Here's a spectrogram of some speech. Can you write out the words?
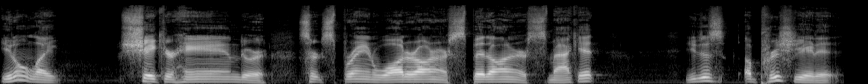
you don't like shake your hand or start spraying water on it or spit on it or smack it. You just appreciate it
